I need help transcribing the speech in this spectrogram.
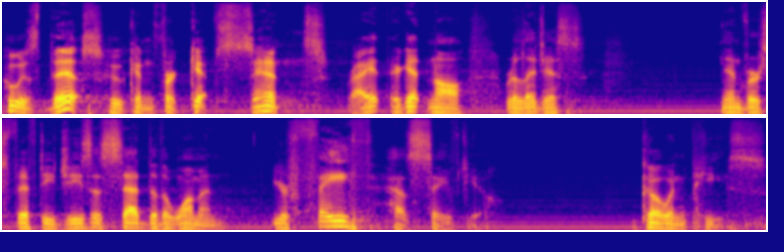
who is this who can forgive sins? Right? They're getting all religious. In verse 50, Jesus said to the woman, Your faith has saved you. Go in peace.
